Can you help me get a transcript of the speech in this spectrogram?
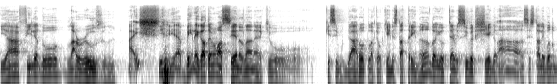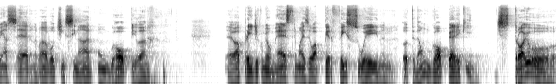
e a filha do LaRusse, né? Aí é bem legal também umas cenas lá, né? Que o. Que esse garoto lá que é o Kenny está treinando, aí o Terry Silver chega lá, ah, você está levando bem a sério, né? Ah, vou te ensinar um golpe lá, né? Eu aprendi com meu mestre, mas eu aperfeiçoei, né? Pô, te dá um golpe ali que destrói o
